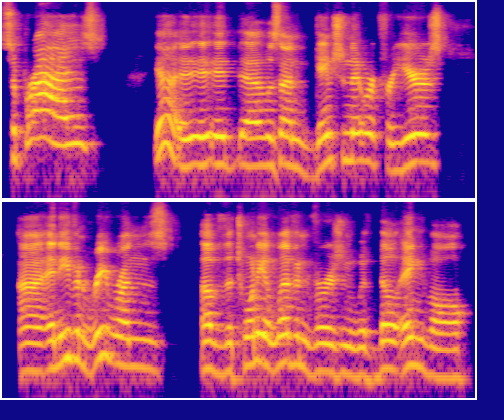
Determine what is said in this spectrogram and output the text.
Surprise! Yeah, it, it uh, was on Game Show Network for years, uh, and even reruns of the 2011 version with Bill Engvall,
